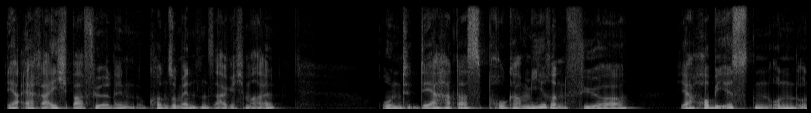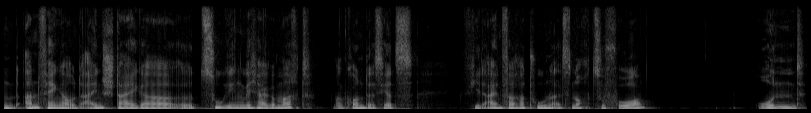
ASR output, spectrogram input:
ja, erreichbar für den Konsumenten, sage ich mal. Und der hat das Programmieren für ja, Hobbyisten und, und Anfänger und Einsteiger äh, zugänglicher gemacht. Man konnte es jetzt viel einfacher tun als noch zuvor. Und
